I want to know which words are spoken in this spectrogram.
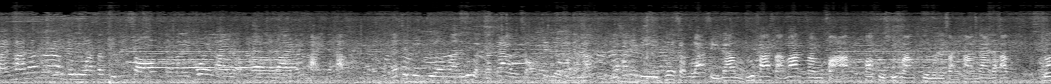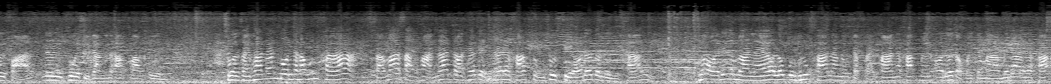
สายพานด้านล่างจะมีวาซาบิเป็นซองจะมาในถ้วยลายดอกเอ่อลายไม้ไผ่นะครับ และจะมีเกลือมาในรูปแบบตะกร้าเป็นซองเช่นเดียวกันนะครับ แล้วก็จะมีถ้วยซากุระสีดำคุณลูกค้าสามารถนำฝาครอบซูชิวางคืนบนในสายพานได้นะครับ โดยฝาด้วยถ้วยสีดำนะครับวางคืน ส่วนสายพานด้านบนนะครับคุณลูกค้าสามารถสั่งผ่านหน้าจอแท็บเล็ตได้นะครับ สูงสุด4ออเดอร์ต่อหนึ่งครั้ง เมื่อออเดอร์มาแล้วรบกวนคุณลูกค้านำลงจากสายพานนะครับไม่งั้นออเดอร์ต่อไปจะมาไม่ได้นะครับ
